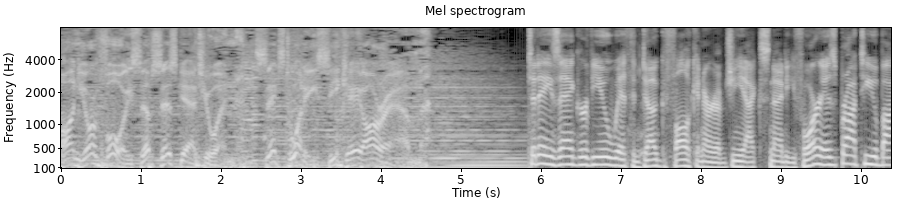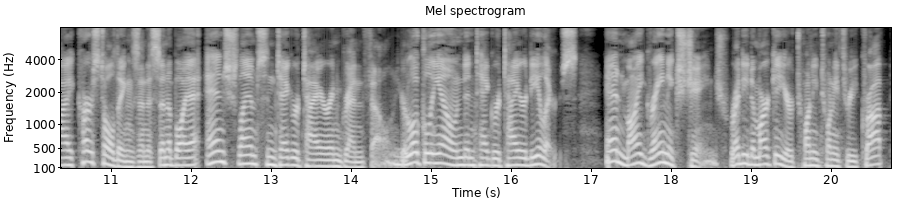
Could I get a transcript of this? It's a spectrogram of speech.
on your voice of Saskatchewan, 620 CKRM. Today's Ag Review with Doug Falconer of GX94 is brought to you by Karst Holdings in Assiniboia and Schlamps Integra Tire in Grenfell, your locally owned Integra Tire dealers and My Grain Exchange, ready to market your 2023 crop.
